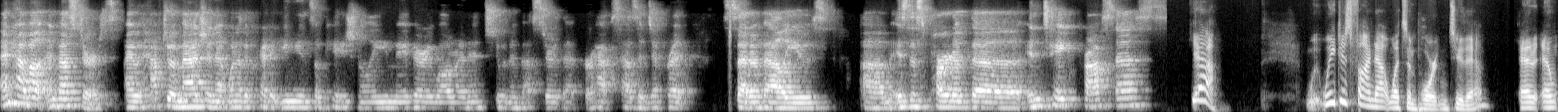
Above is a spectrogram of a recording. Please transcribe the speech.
And how about investors? I would have to imagine at one of the credit unions occasionally, you may very well run into an investor that perhaps has a different set of values. Um, is this part of the intake process? Yeah, we, just find out what's important to them, and and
